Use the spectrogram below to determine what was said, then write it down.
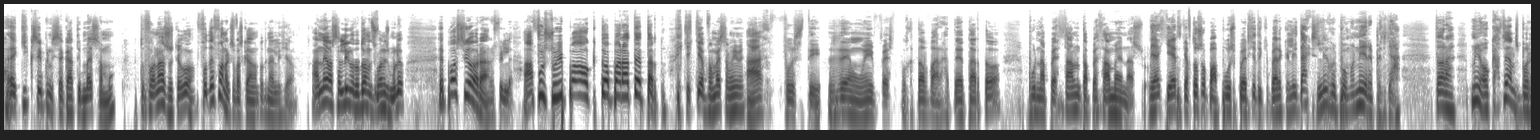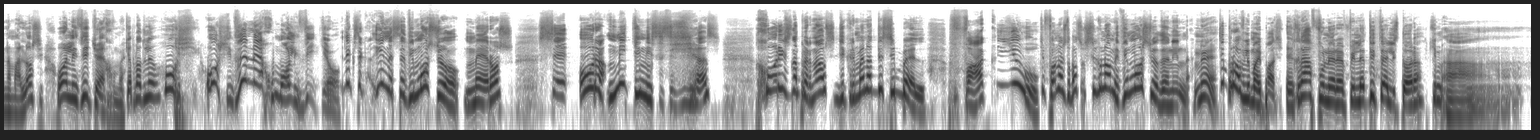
Εκεί ξύπνησε κάτι μέσα μου. Του φωνάζω κι εγώ. Δεν φώναξε βασικά να πω την αλήθεια. Ανέβασα λίγο τον τόνο της φωνής μου. Λέω Ε, πόση ώρα, ρε φίλε; Αφού σου είπα 8 παρατέταρτο. Και εκεί από μέσα μου είμαι. Αχ, πούστη, δεν μου είπες 8 παρατέταρτο που να πεθάνουν τα πεθαμένα σου. Έχει έρθει και αυτός ο παππούς που έρχεται εκεί πέρα και λέει: Εντάξει, λίγο υπομονή, ρε παιδιά. Τώρα, μη, ο καθένας μπορεί να μαλώσει, όλοι δίκιο έχουμε. Και απλά του λέω: Όχι, όχι, δεν έχουμε όλοι δίκιο. Είναι, ξε... είναι σε δημόσιο μέρος, σε ώρα μη κοινή ησυχία, χωρίς να περνάω συγκεκριμένα decibel. Fuck you. Και φωνάζω τον πάτσο, συγγνώμη, δημόσιο δεν είναι. Ναι. Τι πρόβλημα υπάρχει; Ε, γράφουνε ρε φίλε, τι θέλεις τώρα; Και... Α,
